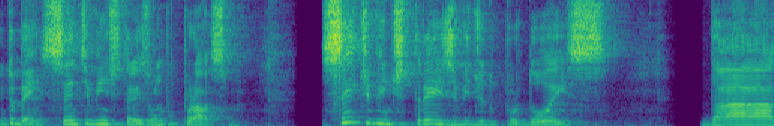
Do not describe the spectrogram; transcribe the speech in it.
Muito bem, 123, vamos para o próximo. 123 dividido por 2 dá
